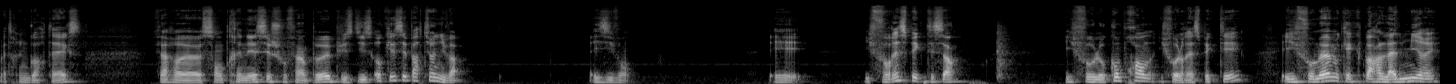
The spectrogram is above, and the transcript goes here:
mettre une Gore-Tex, faire euh, s'entraîner, s'échauffer un peu, et puis ils se disent Ok, c'est parti, on y va. Et ils y vont. Et il faut respecter ça. Il faut le comprendre, il faut le respecter, et il faut même quelque part l'admirer.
